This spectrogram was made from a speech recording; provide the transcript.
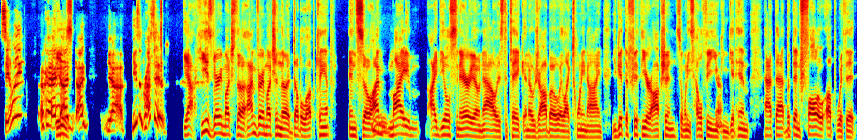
ceiling? Okay. I, I, yeah, he's impressive. Yeah, he's very much the I'm very much in the double up camp. And so mm-hmm. I'm my ideal scenario now is to take an Ojabo at like 29. You get the fifth year option. So when he's healthy, you yeah. can get him at that, but then follow up with it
